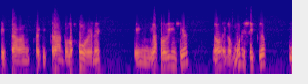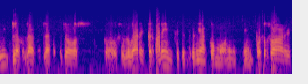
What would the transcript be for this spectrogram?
que estaban registrando los jóvenes en las provincias, ¿no? En los municipios y los, los, lugares permanentes que tenían como en, Puerto Suárez,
